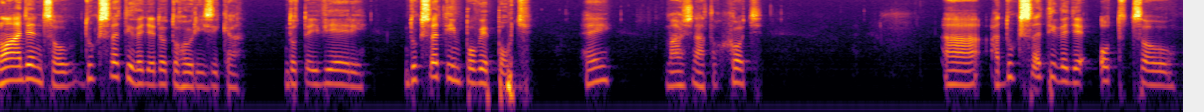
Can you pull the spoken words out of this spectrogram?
Mládencov, Duch Svetý vedie do toho rizika, do tej viery. Duch Svetý im povie, poď. Hej, máš na to, choď. A, a Duch Svetý vedie otcov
